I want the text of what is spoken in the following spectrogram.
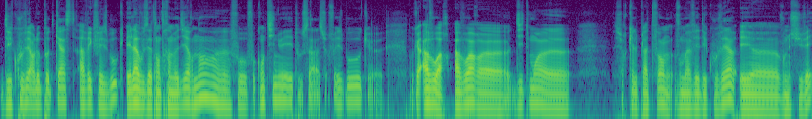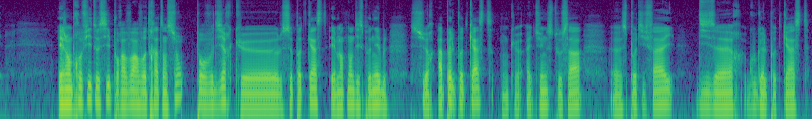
découvert le podcast avec Facebook. Et là, vous êtes en train de me dire non, euh, faut, faut continuer tout ça sur Facebook. euh. Donc à voir, à voir. Dites-moi sur quelle plateforme vous m'avez découvert et vous me suivez. Et j'en profite aussi pour avoir votre attention, pour vous dire que ce podcast est maintenant disponible sur Apple Podcast, donc euh, iTunes, tout ça, euh, Spotify, Deezer, Google Podcast.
